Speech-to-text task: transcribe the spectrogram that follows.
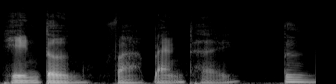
hiện tượng và bản thể tương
